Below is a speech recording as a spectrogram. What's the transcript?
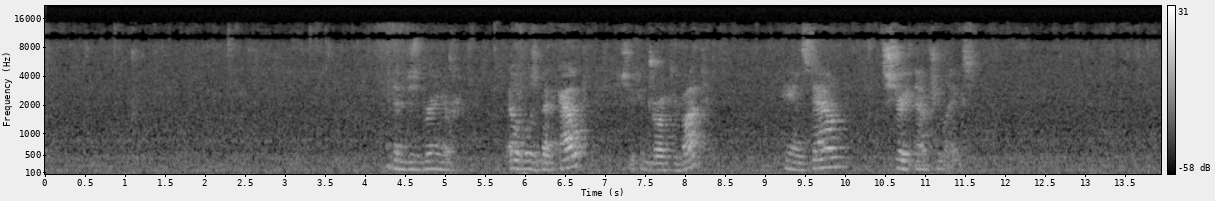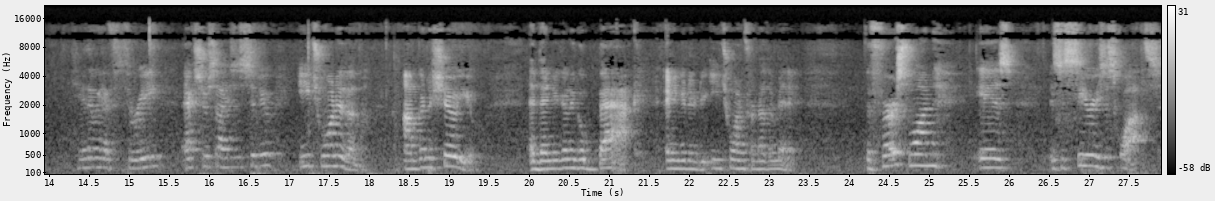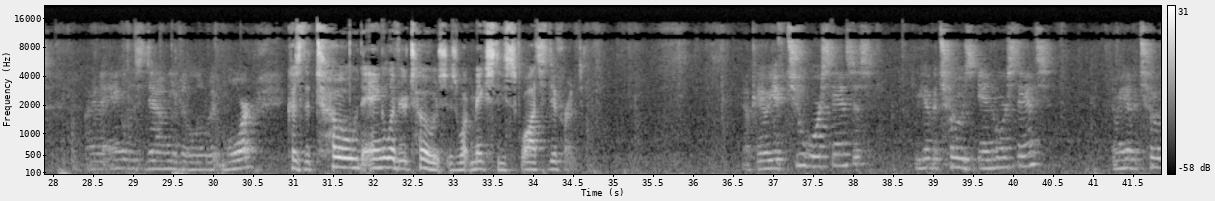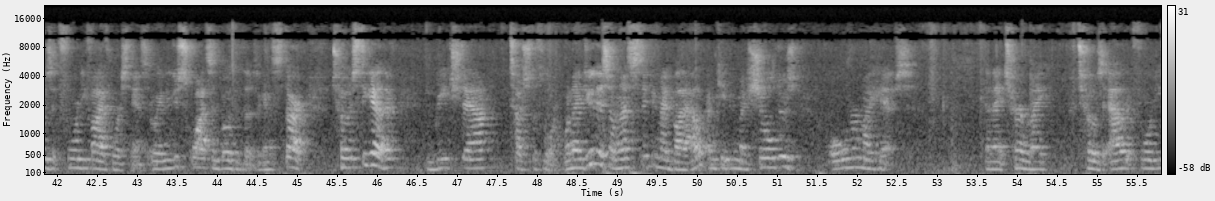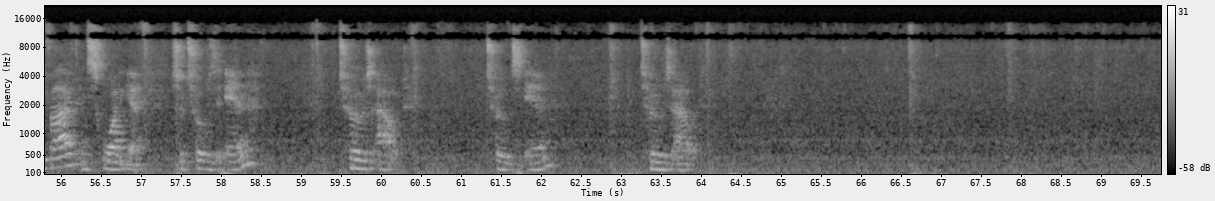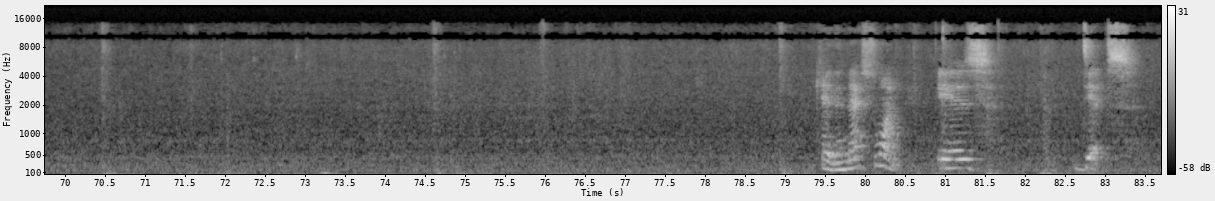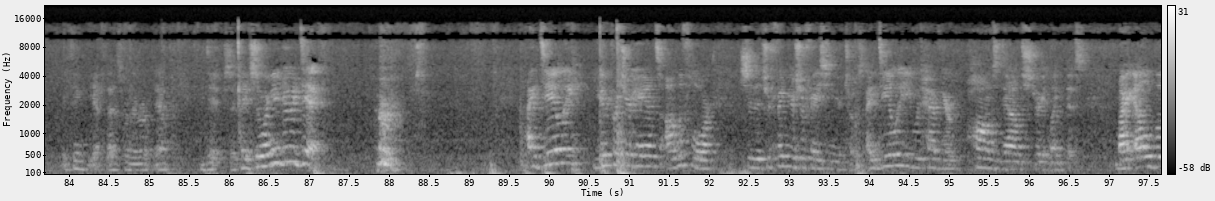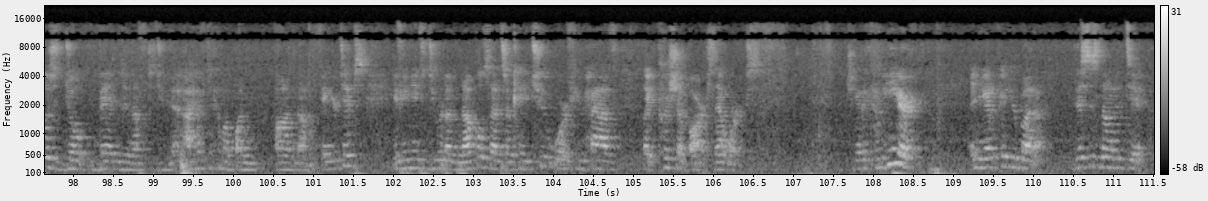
And then just bring your elbows back out so you can drop your butt. Hands down, straighten out your legs. Okay, then we have three exercises to do. Each one of them, I'm gonna show you. And then you're gonna go back and you're gonna do each one for another minute. The first one is, is a series of squats. I'm gonna angle this down even a little bit more because the toe, the angle of your toes is what makes these squats different. Okay, we have two horse stances. We have a toes in horse stance, and we have a toes at 45 horse stance. we're gonna do squats in both of those. We're gonna start toes together, reach down, touch the floor. When I do this, I'm not sticking my butt out. I'm keeping my shoulders over my hips. Then I turn my toes out at 45 and squat again. So toes in, toes out toes in, toes out. Okay, the next one is dips. I think, yeah, that's what I wrote down. Dips. Okay, so when you do a dip, Ideally, you put your hands on the floor so that your fingers are facing your toes. Ideally, you would have your palms down straight like this. My elbows don't bend enough to do that. I have to come up on, on um, fingertips. If you need to do it on knuckles, that's okay too. Or if you have like push-up bars, that works. But you gotta come here and you gotta pick your butt up. This is not a dip.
